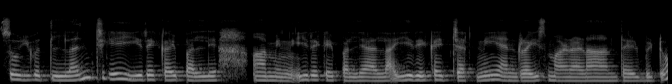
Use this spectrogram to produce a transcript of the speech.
ಸೊ ಇವತ್ತು ಲಂಚ್ಗೆ ಹೀರೆಕಾಯಿ ಪಲ್ಯ ಐ ಮೀನ್ ಹೀರೆಕಾಯಿ ಪಲ್ಯ ಅಲ್ಲ ಹೀರೆಕಾಯಿ ಚಟ್ನಿ ಆ್ಯಂಡ್ ರೈಸ್ ಮಾಡೋಣ ಅಂತ ಹೇಳ್ಬಿಟ್ಟು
